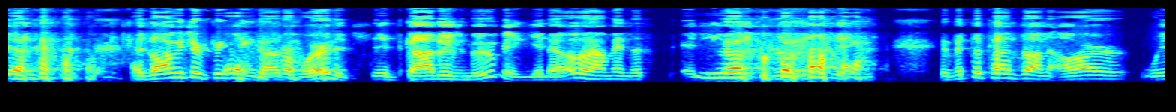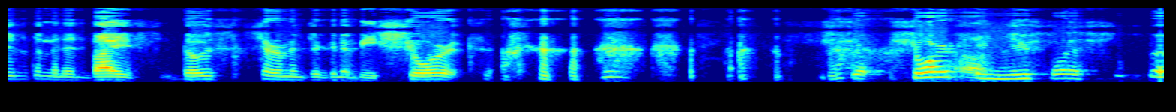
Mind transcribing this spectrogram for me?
yeah. As long as you're preaching God's word, it's it's God who's moving, you know? I mean that's it's, yeah. it's releasing. if it depends on our wisdom and advice, those sermons are gonna be short. short oh. and useless.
